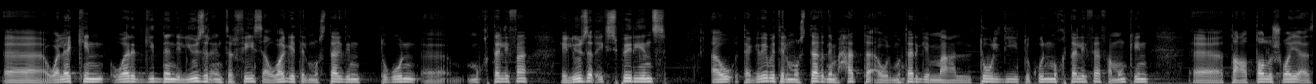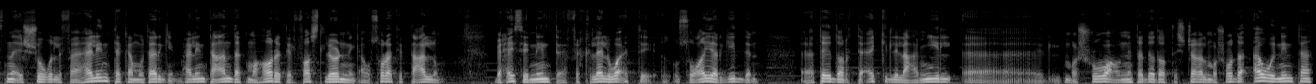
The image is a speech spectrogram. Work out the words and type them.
آه، ولكن وارد جدا ال user interface أو واجهة المستخدم تكون آه، مختلفة. ال user experience أو تجربة المستخدم حتى أو المترجم مع ال tool دي تكون مختلفة فممكن آه، تعطله شوية أثناء الشغل. فهل أنت كمترجم هل أنت عندك مهارة ال fast learning أو سرعة التعلم؟ بحيث إن أنت في خلال وقت صغير جدا آه، تقدر تأكد للعميل آه، المشروع أو إن أنت تقدر تشتغل المشروع ده أو إن أنت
